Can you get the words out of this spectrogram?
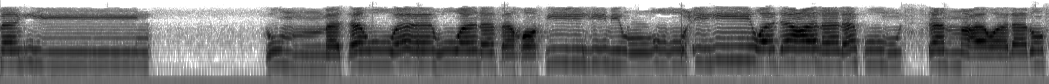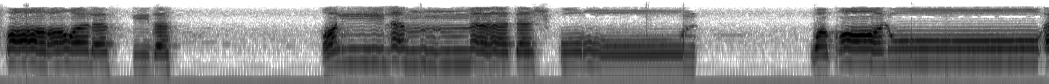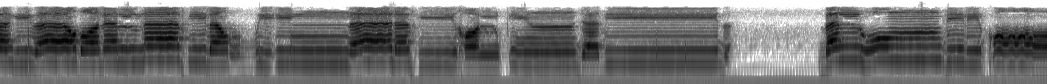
مهين ثم سواه ونفخ فيه من روحه وجعل لكم السمع وَالْأَبْصَارَ قليلا ما تشكرون وقالوا أهذا ضللنا في الأرض إنا لفي خلق جديد بل هم بلقاء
